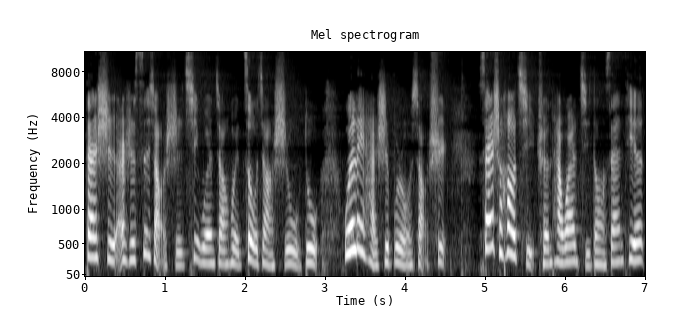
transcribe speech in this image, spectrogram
但是二十四小时气温将会骤降十五度，威力还是不容小觑。三十号起，全台湾急冻三天，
